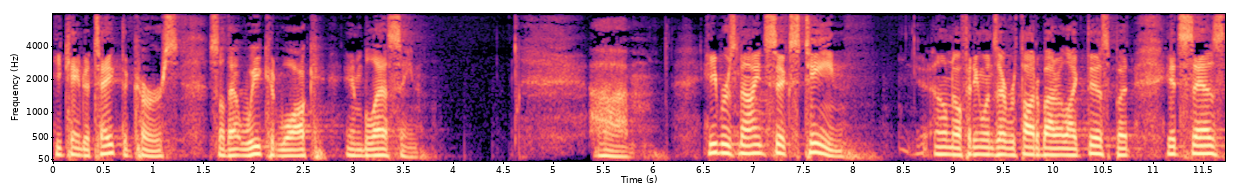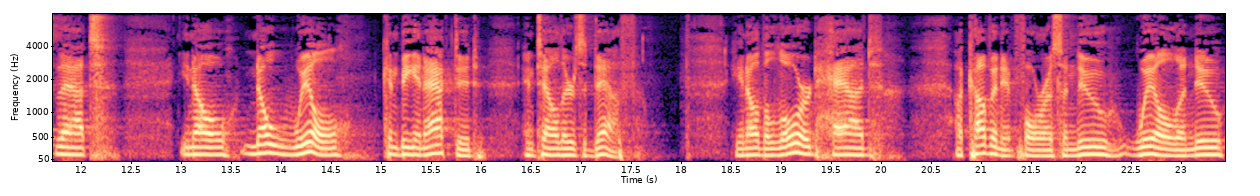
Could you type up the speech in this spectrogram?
He came to take the curse so that we could walk in blessing. Um, Hebrews 9:16. I don't know if anyone's ever thought about it like this, but it says that you know, no will can be enacted until there's a death. You know, the Lord had a covenant for us, a new will, a new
